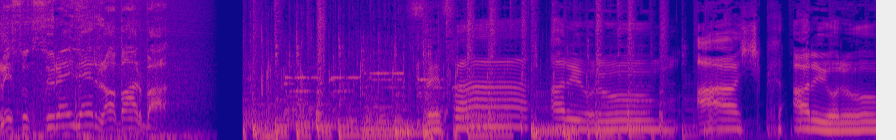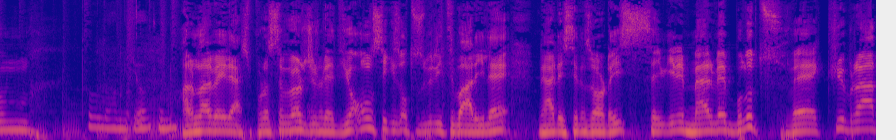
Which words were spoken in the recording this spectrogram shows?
Mesut Süreyle Rabarba. Vefa arıyorum. Aşk arıyorum. Bulamıyorum. Hanımlar beyler burası Virgin Radio 18.31 itibariyle neredesiniz oradayız. Sevgili Merve Bulut ve Kübra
